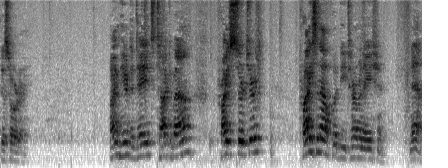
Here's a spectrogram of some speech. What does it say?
Disorder. I'm here today to talk about price searchers, price and output determination. Now,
